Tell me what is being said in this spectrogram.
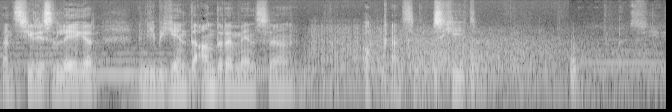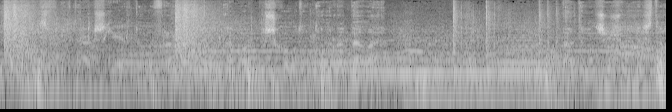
van het Syrische leger en die begint de andere mensen ook aan het schieten. Een Syrisch vliegtuig scheert over Aleppo en wordt beschoten door rebellen. Buitenlandse journalisten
